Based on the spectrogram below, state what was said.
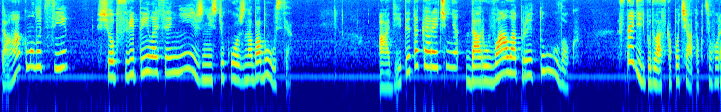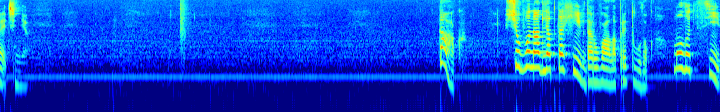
Так, молодці, щоб світилася ніжністю кожна бабуся. А діти таке речення дарувала притулок. Знайдіть, будь ласка, початок цього речення. Так, щоб вона для птахів дарувала притулок. Молодці!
